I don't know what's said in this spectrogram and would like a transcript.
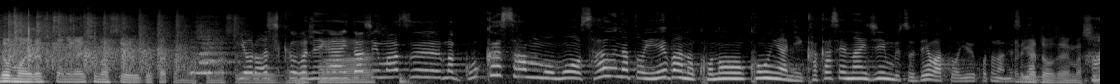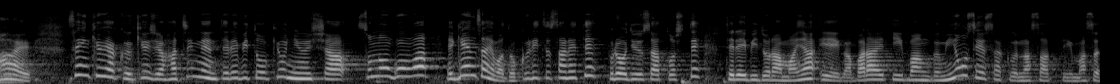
どうもよろしくお願いします。ごかと申します。よろしくお願いいたします。まあ、五花さんももうサウナといえばのこの今夜に欠かせない人物ではということなんですが。ありがとうございます。はい、1998年テレビ東京入社その後はえ現在は独立されてプロデューサーとしてテレビドラマや映画バラエティ番組を制作なさっています、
